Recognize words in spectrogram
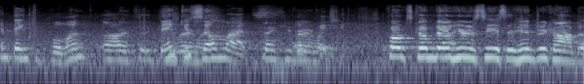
And thank you, Paul. All right, thank, Thank very you so much. much. Thank you very Okay. much. Folks, come down here and see us at Hendrick Honda.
